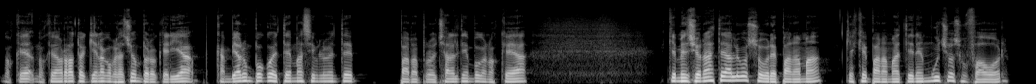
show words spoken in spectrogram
Nos queda, nos queda un rato aquí en la conversación, pero quería cambiar un poco de tema simplemente para aprovechar el tiempo que nos queda. Que mencionaste algo sobre Panamá, que es que Panamá tiene mucho a su favor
